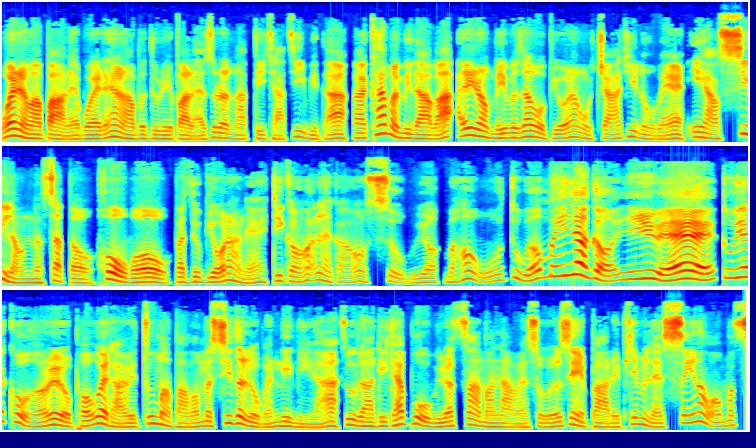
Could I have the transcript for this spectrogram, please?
ဝဲတယ်မှာပါလဲဘွဲတဲ့ငါဘယ်သူတွေပါလဲဆိုတော့ငါတေချာကြည့်ပြီးသားအခက်မမိသားပါအဲ့ဒီတော့မေးပါးစပ်ကိုပြောတာကိုကြားကြည့်လို့ပဲအေးဟာစီလောင်23ဟုတ်ဘောဘာသူပြောတာလဲဒီကောင်ကအလကောင်ကိုစုပြီးတော့မဟုတ်ဘူးသူကမင်းရကောင်ကြီးပဲသူရဲ့ခုံငါတွေကိုဖော်ဝဲထားပြီးသူ့မှာဘာမှမစီးသလိုပဲနေနေတာသူသာဒီထက်ပို့ပြီးတော့စမှလာမယ်ဆိုလို့စင်ဘာတွေဖြစ်မလဲစင်းတော့မစ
